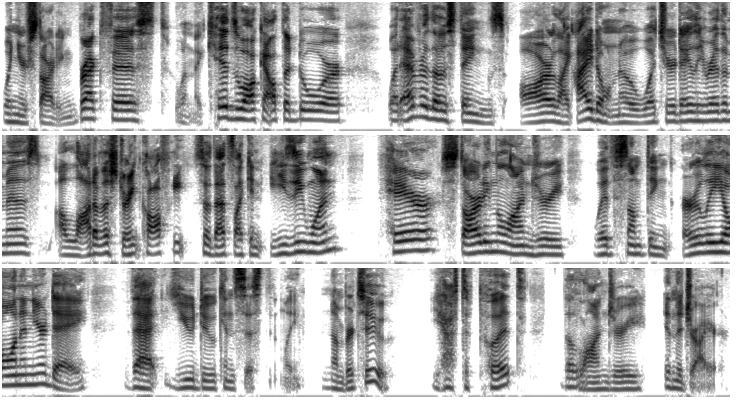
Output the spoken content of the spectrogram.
when you're starting breakfast, when the kids walk out the door, whatever those things are, like I don't know what your daily rhythm is. A lot of us drink coffee, so that's like an easy one. Pair starting the laundry with something early on in your day that you do consistently. Number two, you have to put the laundry in the dryer.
